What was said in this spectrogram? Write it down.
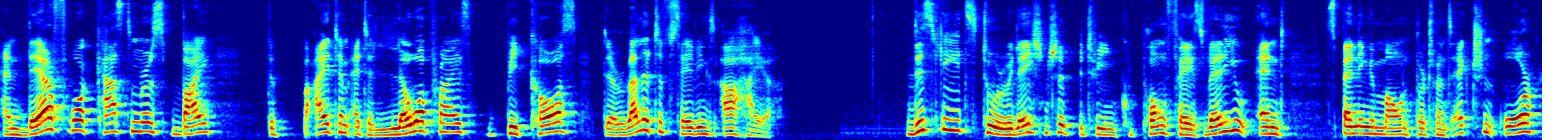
and therefore customers buy the item at a lower price because the relative savings are higher. This leads to a relationship between coupon face value and spending amount per transaction or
